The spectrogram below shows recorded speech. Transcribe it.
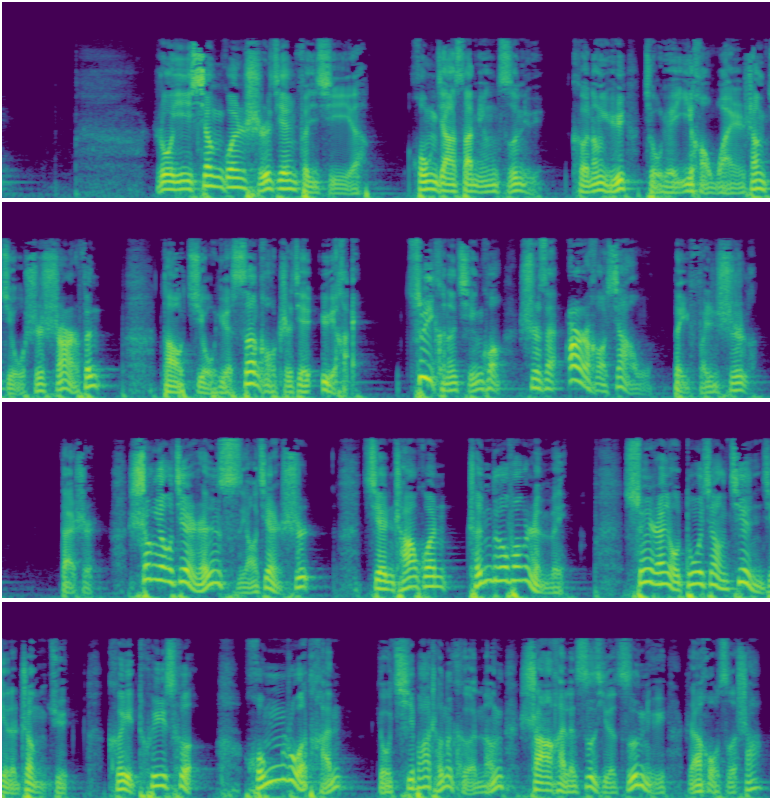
若依相关时间分析呀，洪家三名子女可能于九月一号晚上九时十二分到九月三号之间遇害，最可能情况是在二号下午被焚尸了。但是生要见人，死要见尸。检察官陈德芳认为。虽然有多项间接的证据可以推测洪若潭有七八成的可能杀害了自己的子女，然后自杀，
